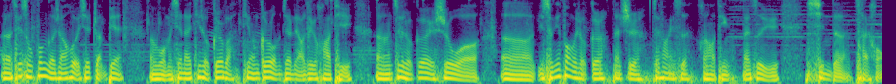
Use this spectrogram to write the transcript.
呃推送风格上会有一些转变，嗯，我们先来听首歌吧，听完歌我们再聊这个话题，嗯，这首歌也是我呃你曾经放过一首歌，但是再放一次很好听，来自于信的彩虹。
